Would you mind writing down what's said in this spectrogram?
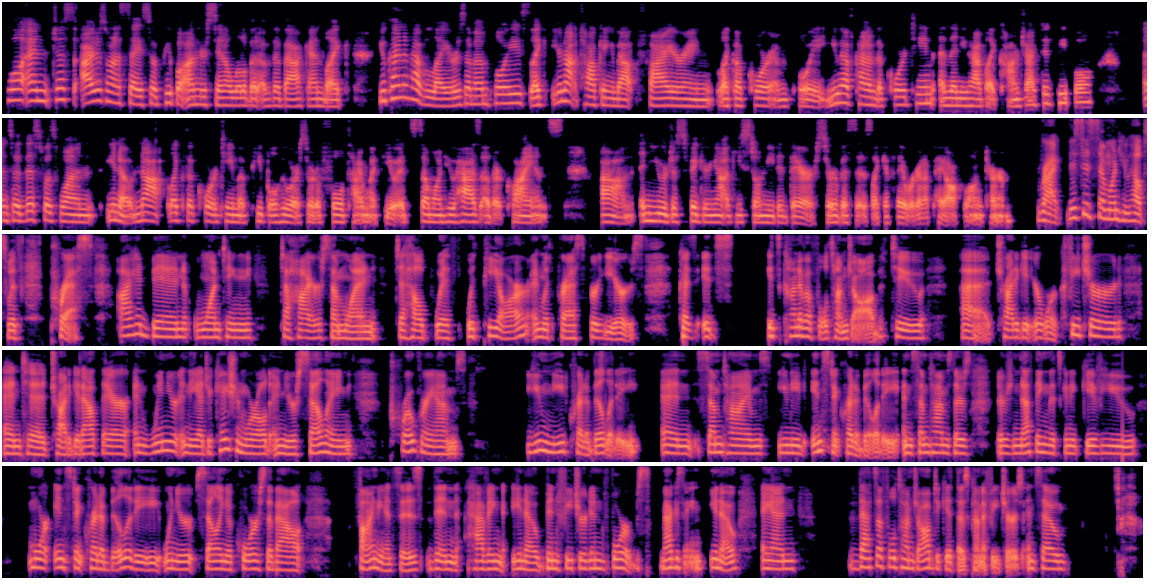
Well, and just, I just want to say, so people understand a little bit of the back end, like, you kind of have layers of employees. Like you're not talking about firing like a core employee. You have kind of the core team and then you have like contracted people and so this was one you know not like the core team of people who are sort of full time with you it's someone who has other clients um, and you were just figuring out if you still needed their services like if they were going to pay off long term. Right this is someone who helps with press. I had been wanting to hire someone to help with with pr and with press for years because it's it's kind of a full-time job to uh, try to get your work featured and to try to get out there. And when you're in the education world and you're selling programs, you need credibility and sometimes you need instant credibility and sometimes there's there's nothing that's going to give you more instant credibility when you're selling a course about finances than having you know been featured in Forbes magazine you know and that's a full-time job to get those kind of features and so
